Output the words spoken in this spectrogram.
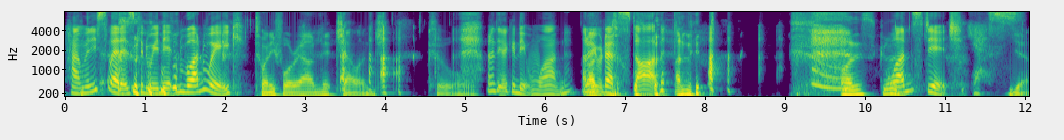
How many sweaters can we knit in one week? 24 hour knit challenge. Cool. I don't think I can knit one. I don't I- even know how to start. I knit. Oh, this is good. One stitch. Yes. Yeah.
